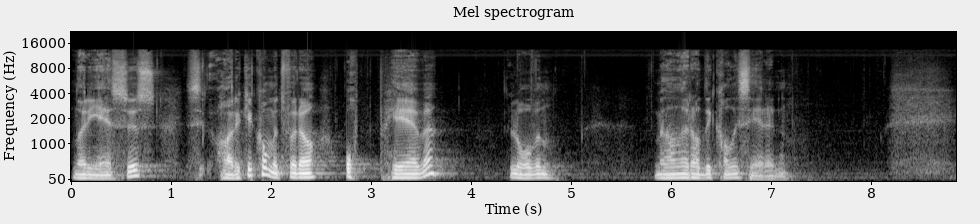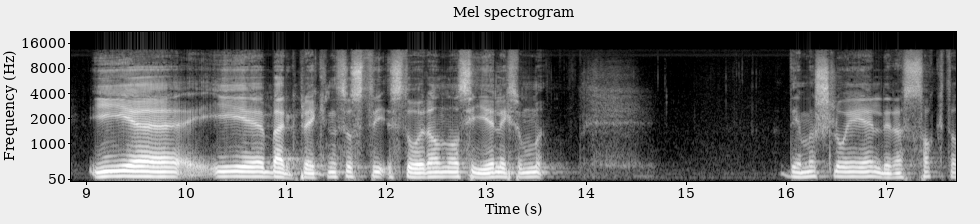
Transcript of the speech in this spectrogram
Når Jesus har ikke kommet for å oppheve loven, men han radikaliserer den. I, eh, i bergprekenen så står han og sier liksom Det med å slå i hjel Dere har,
